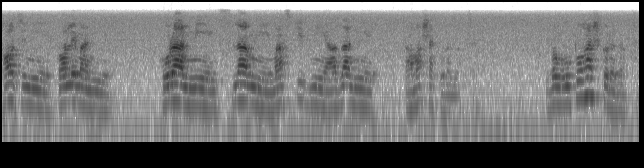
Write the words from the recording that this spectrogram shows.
হজ নিয়ে, কলেমা নিয়ে কোরআন নিয়ে, ইসলাম নিয়ে, মসজিদ নিয়ে, আজান নিয়ে তামাশা করে যাচ্ছে এবং উপহাস করে যাচ্ছে।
